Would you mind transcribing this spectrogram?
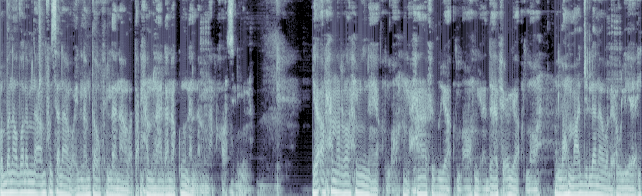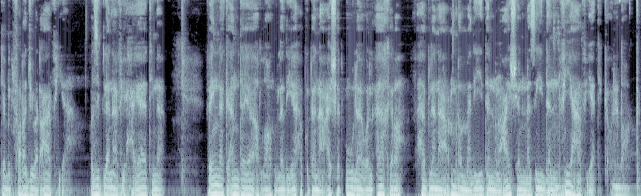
ربنا ظلمنا أنفسنا وإن لم تغفر لنا وترحمنا لنكونن من الخاسرين. يا أرحم الراحمين يا الله يا حافظ يا الله يا دافع يا الله. اللهم عجل لنا ولأوليائك بالفرج والعافية وزد لنا في حياتنا فإنك أنت يا الله الذي يهب لنا عيش الأولى والآخرة فهب لنا عمرا مديدا وعيشا مزيدا في عافيتك ورضاك.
